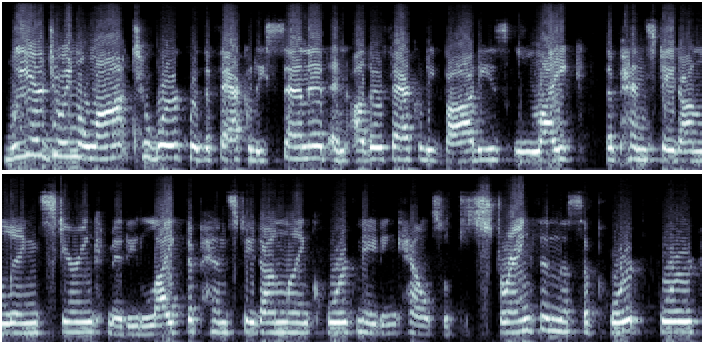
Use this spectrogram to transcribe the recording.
We are doing a lot to work with the Faculty Senate and other faculty bodies like the Penn State Online Steering Committee, like the Penn State Online Coordinating Council to strengthen the support for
